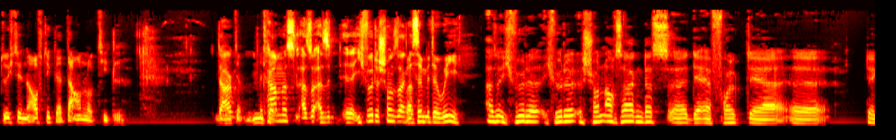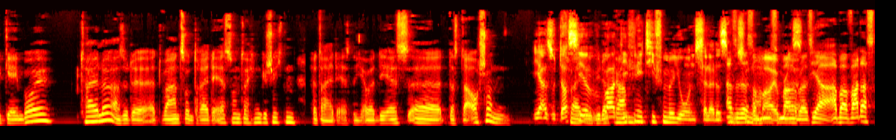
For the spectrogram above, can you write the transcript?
durch den Aufstieg der Download-Titel. Da Mit kam es, also, also äh, ich würde schon sagen, Was denn mit der Wii? Also ich würde, ich würde schon auch sagen, dass äh, der Erfolg der, äh, der Gameboy Teile, also der Advance und 3DS und solchen Geschichten, äh, 3DS nicht, aber DS, äh, dass da auch schon ja, also das 2D hier war kam. definitiv ein Millionenseller. Das Also ist das Mario Mario Bros. Bros. Ja, aber war das,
